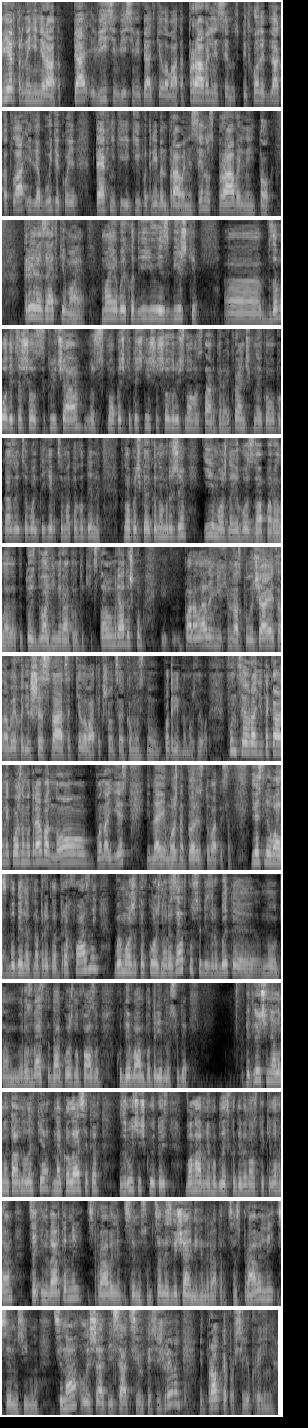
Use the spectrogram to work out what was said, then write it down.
Векторний генератор 8-8,5 кВт. Правильний синус. Підходить для котла і для будь-якої техніки, якій потрібен правильний синус, правильний ток. Три розетки має. Має виход дві USB-шки. Е, заводиться що з ключа, ну з кнопочки, точніше, що з ручного стартера. Екранчик, на якому показується вольти герци мотогодини, кнопочка економ режим, і можна його запаралелити. Тобто два генератори таких ставимо рядышком, і паралелем їх в нас виходить на виході 16 кВт, якщо це комусь ну, потрібно, можливо. Функція вроді така не кожному треба, але вона є і нею можна користуватися. Якщо у вас будинок, наприклад, трьохфазний, ви можете в кожну розетку собі зробити, ну там розвести да, кожну фазу, куди вам потрібно сюди. Підключення елементарно легке на колесиках з ручечкою, тобто вага в нього близько 90 кг. Це інверторний з правильним синусом. Це не звичайний генератор, це з правильний синус іменно. Ціна лише 57 тисяч гривень. Відправка по всій Україні.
